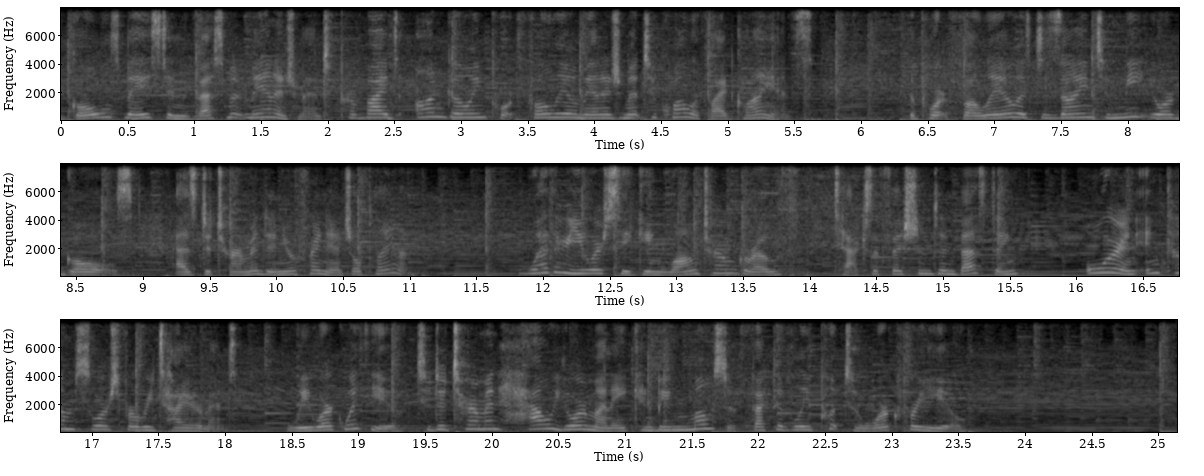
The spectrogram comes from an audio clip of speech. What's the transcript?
Goals based investment management provides ongoing portfolio management to qualified clients. The portfolio is designed to meet your goals as determined in your financial plan. Whether you are seeking long term growth, tax efficient investing, or an income source for retirement, we work with you to determine how your money can be most effectively put to work for you.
